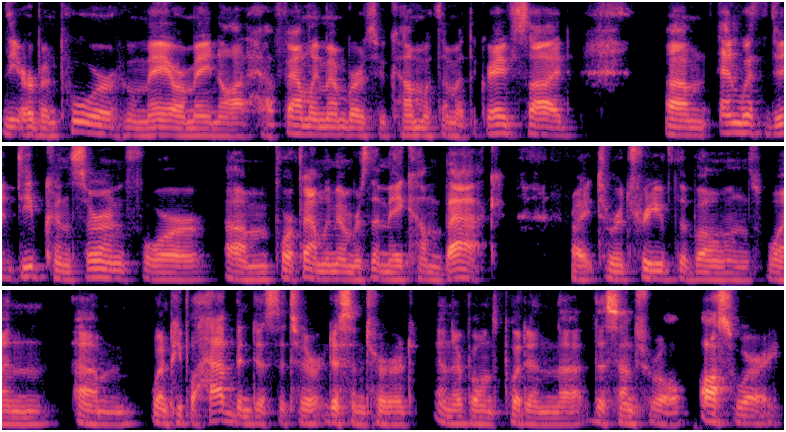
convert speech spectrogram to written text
The urban poor who may or may not have family members who come with them at the graveside, um, and with d- deep concern for um, for family members that may come back, right, to retrieve the bones when um, when people have been disinter- disinterred and their bones put in the, the central ossuary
